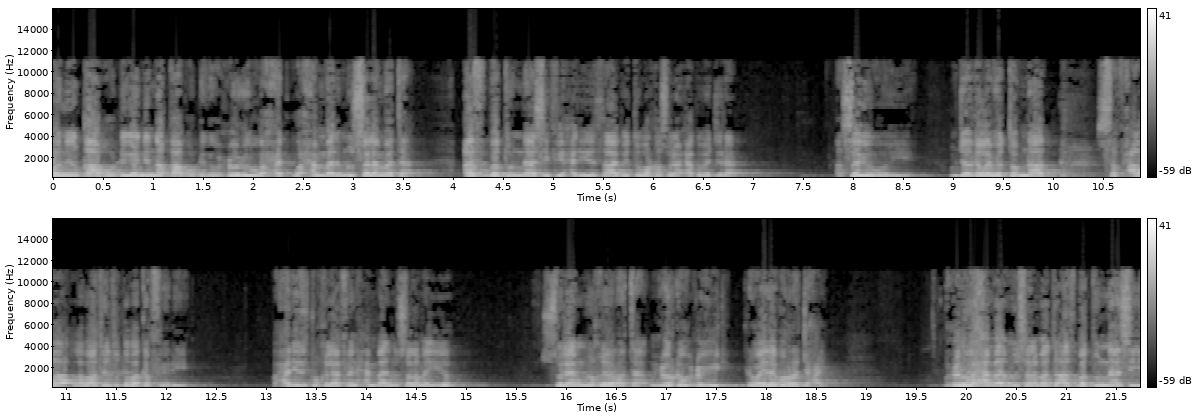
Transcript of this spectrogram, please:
oo nin qaab u dhigay nina qaab u dhigay. Wuxuu ihi wa xamaad ibnu salamata ahbat الnaasi fi xadiidi haabitin warka sulan wa kama jiraan asagii weeye mujalladka labiyo tobnaad safxada labaatan ka fiiriye oo isku khilaafeen xamaad ibnu salame iyo sulaym mugiirata muxuurka wuxuu yidhi riwaayada buu rajaxay. Wuxuu hi xamaad ibnu salamata ahbat الnaasi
